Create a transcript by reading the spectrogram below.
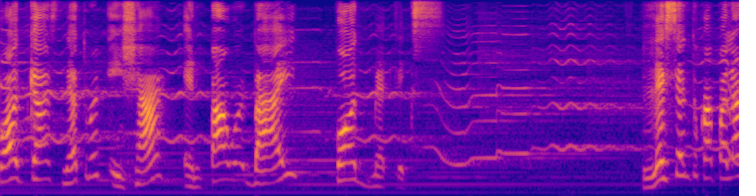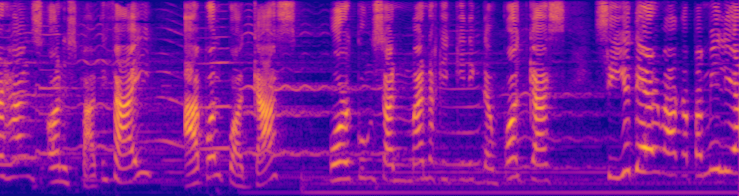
Podcast Network Asia, and powered by Podmetrics. Listen to Kapalar Hands on Spotify, Apple Podcasts, or kung saan man nakikinig ng podcast. See you there mga kapamilya!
